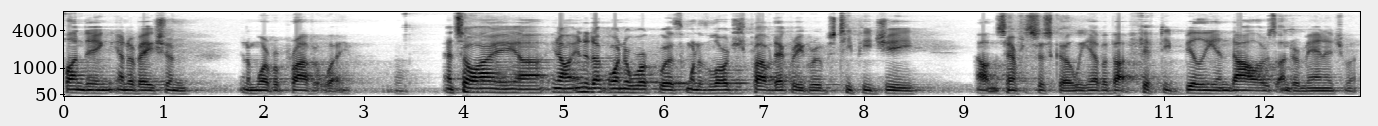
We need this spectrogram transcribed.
funding innovation in a more of a private way. And so I, uh, you know, I ended up going to work with one of the largest private equity groups, TPG, out in San Francisco. We have about $50 billion under management.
